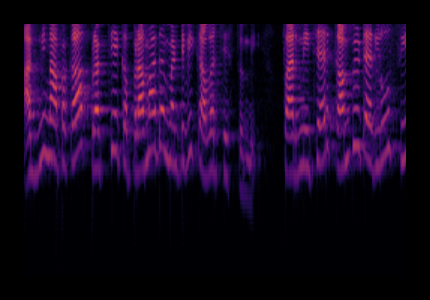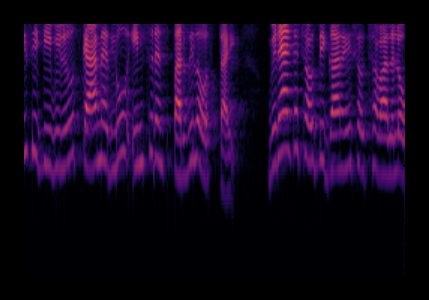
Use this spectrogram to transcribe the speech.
అగ్నిమాపక ప్రత్యేక ప్రమాదం వంటివి కవర్ చేస్తుంది. ఫర్నిచర్ కంప్యూటర్లు సీసీటీవీలు స్కానర్లు ఇన్సూరెన్స్ పరిధిలో వస్తాయి. వినాయక చవితి గణేశోత్సవాలలో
